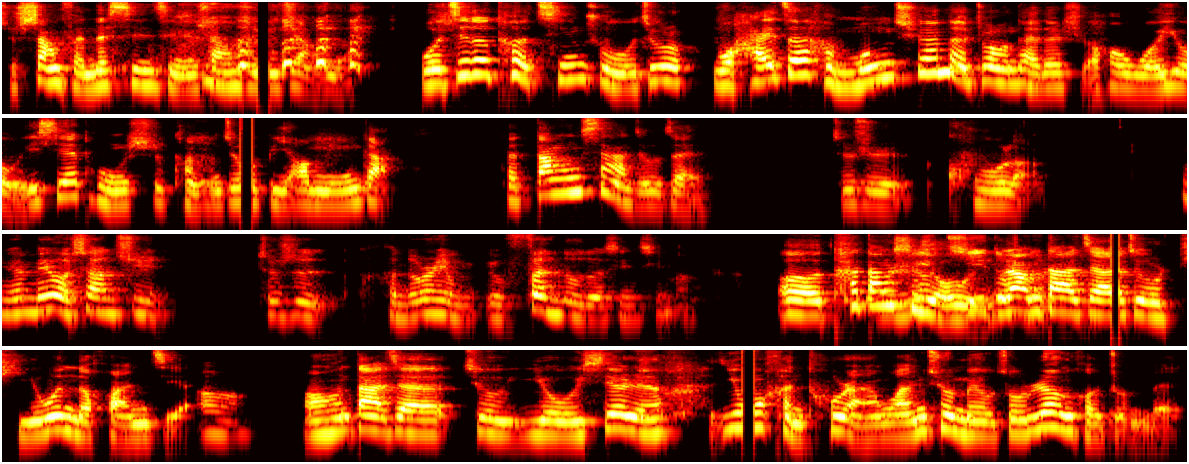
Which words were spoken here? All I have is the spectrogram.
就上坟的心情上去讲的。我记得特清楚，就是我还在很蒙圈的状态的时候，我有一些同事可能就比较敏感，他当下就在就是哭了。你们没有上去，就是很多人有有愤怒的心情吗？呃，他当时有让大家就是提问的环节，嗯。然后大家就有一些人，因为很突然，完全没有做任何准备，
